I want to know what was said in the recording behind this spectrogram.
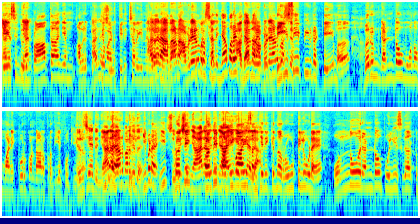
കേസിന്റെ ഒരു പ്രാധാന്യം അവർ കൃത്യമായിട്ട് തിരിച്ചറിയുന്നത് തിരിച്ചറിയുന്നില്ല അതാണ് അവിടെയാണ് പ്രശ്നം. ഞാൻ പറയട്ടെ ഞാൻ പറയട്ടെ. അവിടെയാണ് ഡി പ്രശ്നം. സി പിയുടെ ടീം വെറും രണ്ടോ മൂന്നോ മണിക്കൂർ കൊണ്ടാണ് പ്രതിയെ പൊക്കിയത്. തീർച്ചയായിട്ടും. ഞാൻ അതാണ് പറഞ്ഞത്. ഇവിടെ ഈ പ്രതി പ്രതി പതിവായി സഞ്ചരിക്കുന്ന റൂട്ടിലൂടെ ഒന്നോ രണ്ടോ പോലീസുകാർക്ക്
